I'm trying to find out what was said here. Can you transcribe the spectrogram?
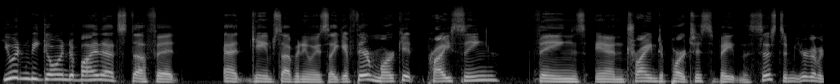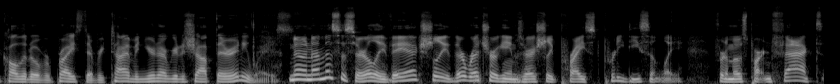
you wouldn't be going to buy that stuff at at GameStop anyways. Like if they're market pricing things and trying to participate in the system, you're going to call it overpriced every time and you're never going to shop there anyways. No, not necessarily. They actually their retro games are actually priced pretty decently for the most part. In fact,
